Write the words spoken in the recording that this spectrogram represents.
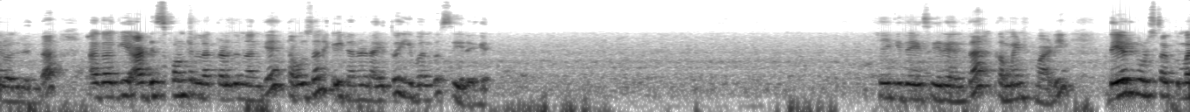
ಇರೋದ್ರಿಂದ. ಹಾಗಾಗಿ ಆ ಡಿಸ್ಕೌಂಟ್ ಎಲ್ಲ ಕಳೆದು ನನಗೆ ತೌಸಂಡ್ ಏಯ್ಟ್ ಹಂಡ್ರೆಡ್ ಆಯಿತು ಈ ಒಂದು ಸೀರೆಗೆ. ಹೇಗಿದೆ ಈ ಸೀರೆ ಅಂತ ಕಮೆಂಟ್ ಮಾಡಿ. ದೇವರಿಗೆ ಉಳಿಸ್ದಾಗ ತುಂಬ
